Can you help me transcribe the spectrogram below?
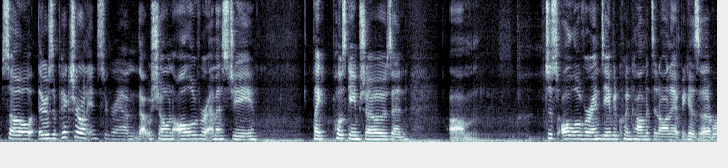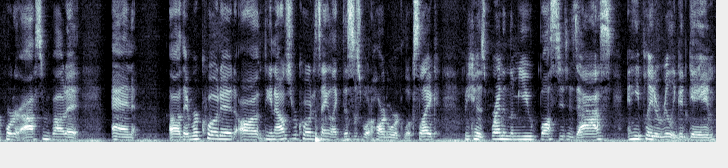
So there's a picture on Instagram that was shown all over MSG like post game shows and um, just all over. And David Quinn commented on it because a reporter asked him about it, and uh, they were quoted on the announcers were quoted saying like this is what hard work looks like because Brendan Lemieux busted his ass and he played a really good game.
